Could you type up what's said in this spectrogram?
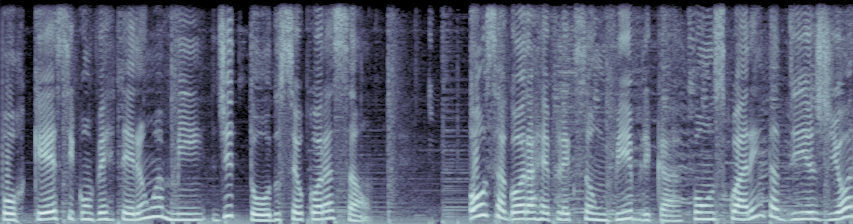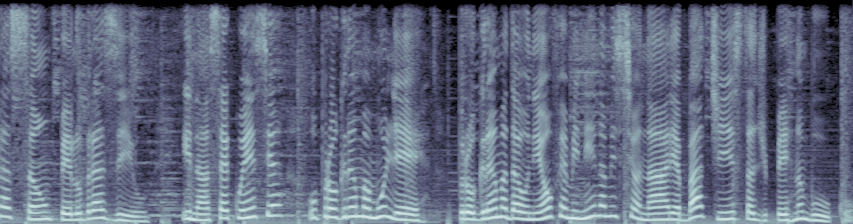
porque se converterão a mim de todo o seu coração. Ouça agora a reflexão bíblica com os 40 dias de oração pelo Brasil e, na sequência, o programa Mulher, programa da União Feminina Missionária Batista de Pernambuco.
